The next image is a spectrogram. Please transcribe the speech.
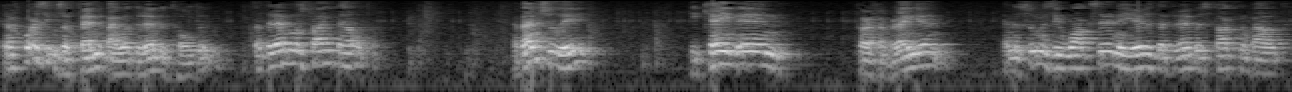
And of course, he was offended by what the Rebbe told him, but the Rebbe was trying to help him. Eventually, he came in for a Fabrengen, and as soon as he walks in, he hears that the Rebbe is talking about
